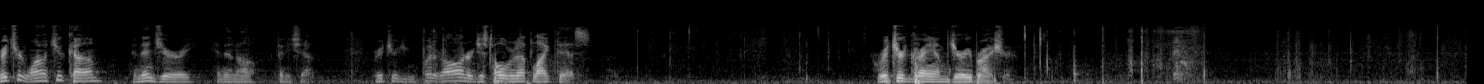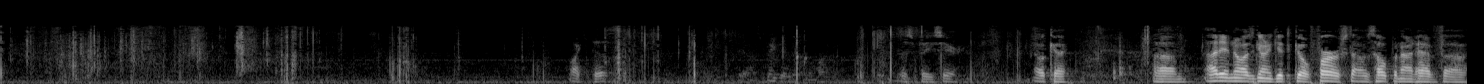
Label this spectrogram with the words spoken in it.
Richard, why don't you come, and then Jerry, and then I'll finish up. Richard, you can put it on or just hold it up like this. Richard Graham, Jerry Brasher. Like this? This piece here. Okay. Um, I didn't know I was going to get to go first. I was hoping I'd have uh,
